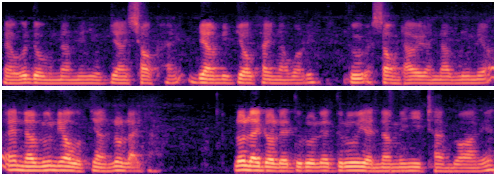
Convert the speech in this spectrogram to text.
အဲဝိတုမနာမင်းကိုပြန်လျှောက်ခိုင်းပြန်ပြီးပြောခိုင်းတာပေါ့လေသူအဆောင်ထားရတဲ့နဗလူနှစ်ယောက်အဲနဗလူနှစ်ယောက်ကိုပြန်လွတ်လိုက်တာလွတ်လိုက်တော့လေသူတို့လည်းသူတို့ရဲ့နာမင်းကြီးထံသွားတယ်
